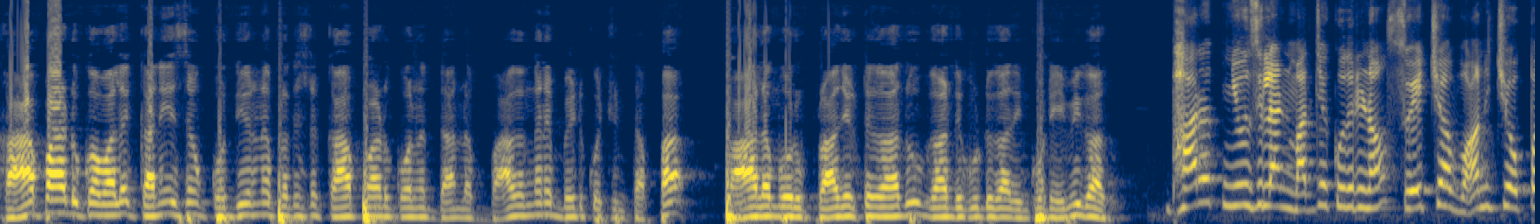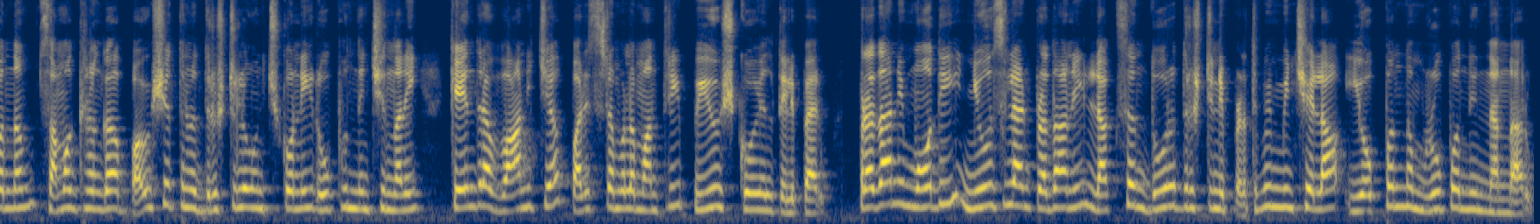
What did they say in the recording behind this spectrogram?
కాపాడుకోవాలి కనీసం కొద్దిగా ప్రతిష్ట కాపాడుకోవాలని దానిలో భాగంగానే బయటకు వచ్చింది తప్ప పాలమూరు ప్రాజెక్టు కాదు గాడిగుడ్డు కాదు ఇంకోటి ఏమీ కాదు. భారత్ న్యూజిలాండ్ మధ్య కుదిరిన స్వేచ్ఛ వాణిజ్య ఒప్పందం సమగ్రంగా భవిష్యత్తును దృష్టిలో ఉంచుకొని రూపొందించిందని కేంద్ర వాణిజ్య పరిశ్రమల మంత్రి పీయూష్ గోయల్ తెలిపారు. ప్రధాని మోదీ న్యూజిలాండ్ ప్రధాని లక్సన్ దూరదృష్టిని ప్రతిబింబించేలా ఈ ఒప్పందం రూపొందిందన్నారు.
